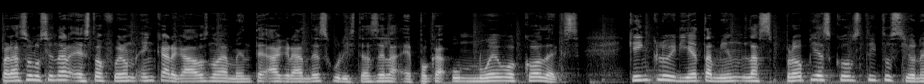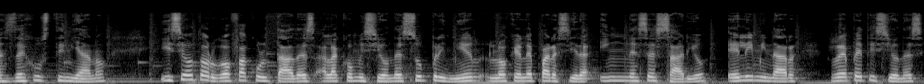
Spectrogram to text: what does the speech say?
Para solucionar esto fueron encargados nuevamente a grandes juristas de la época un nuevo códex, que incluiría también las propias constituciones de Justiniano y se otorgó facultades a la comisión de suprimir lo que le pareciera innecesario, eliminar repeticiones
